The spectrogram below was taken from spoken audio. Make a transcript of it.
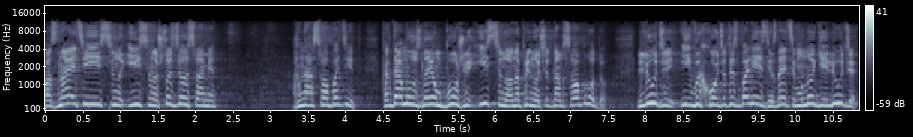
познайте истину, и истина что сделает с вами? Она освободит. Когда мы узнаем Божью истину, она приносит нам свободу. Люди и выходят из болезни. Знаете, многие люди,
